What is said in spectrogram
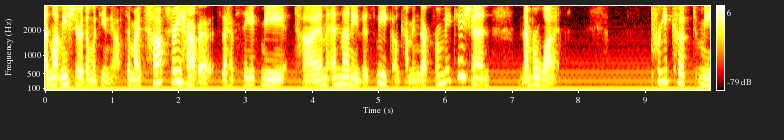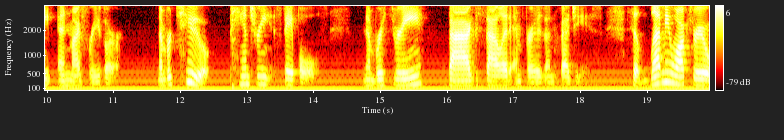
And let me share them with you now. So, my top three habits that have saved me time and money this week on coming back from vacation number one, pre cooked meat in my freezer. Number two, pantry staples. Number three, bagged salad and frozen veggies. So, let me walk through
